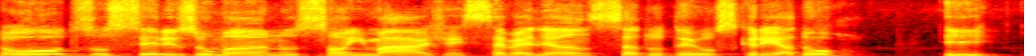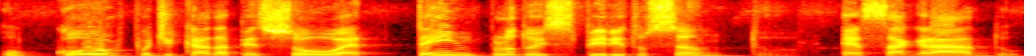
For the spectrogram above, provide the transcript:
todos os seres humanos são imagem e semelhança do Deus Criador. E o corpo de cada pessoa é templo do Espírito Santo. É sagrado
